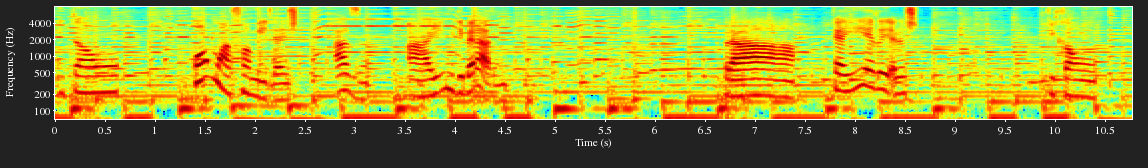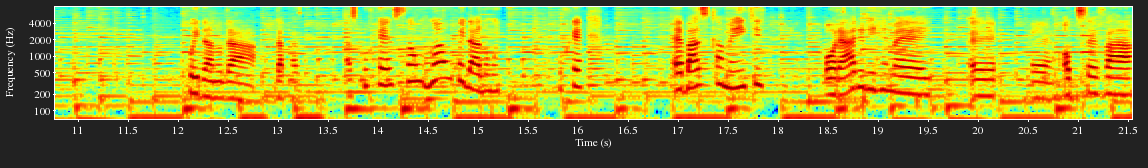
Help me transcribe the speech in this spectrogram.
Então, como a família é de casa, aí me liberaram. Pra... Porque aí ele- eles ficam cuidando da, da casa. Porque são, não é um cuidado muito... Porque é basicamente horário de remédio, é, é, observar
